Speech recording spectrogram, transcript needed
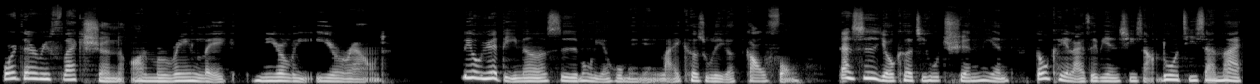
or their reflection on Moraine Lake nearly year-round。 六月底呢是梦莲湖每年来客数的一个高峰，但是游客几乎全年 都可以来这边欣赏落基山脉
